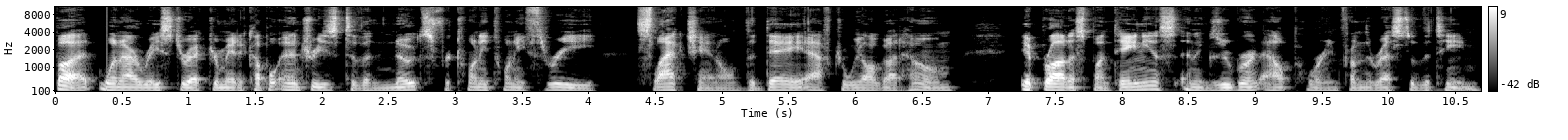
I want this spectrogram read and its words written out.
But when our race director made a couple entries to the Notes for 2023 Slack channel the day after we all got home, it brought a spontaneous and exuberant outpouring from the rest of the team.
